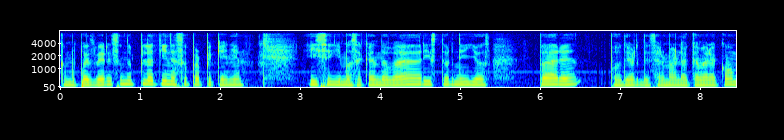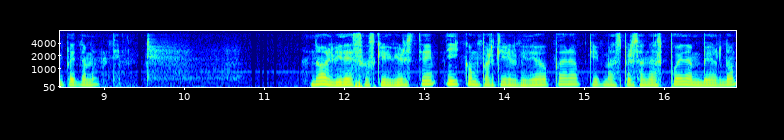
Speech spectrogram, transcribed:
Como puedes ver es una platina súper pequeña. Y seguimos sacando varios tornillos para poder desarmar la cámara completamente. No olvides suscribirte y compartir el video para que más personas puedan verlo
